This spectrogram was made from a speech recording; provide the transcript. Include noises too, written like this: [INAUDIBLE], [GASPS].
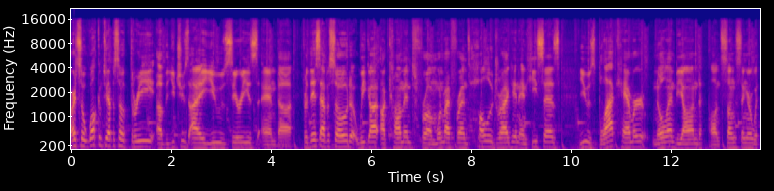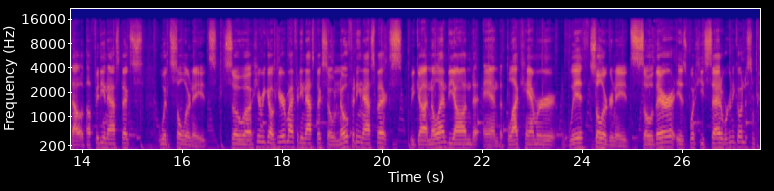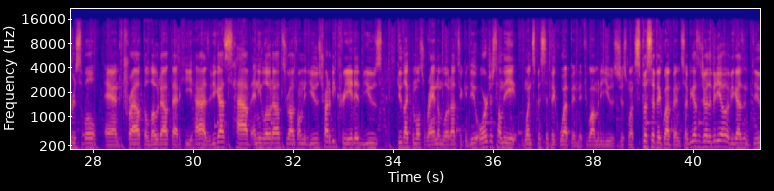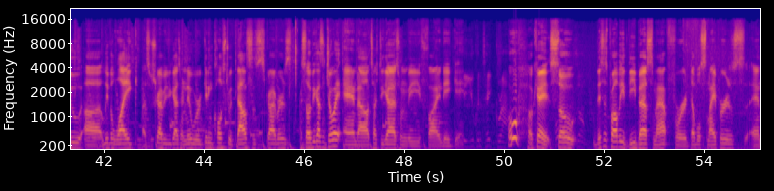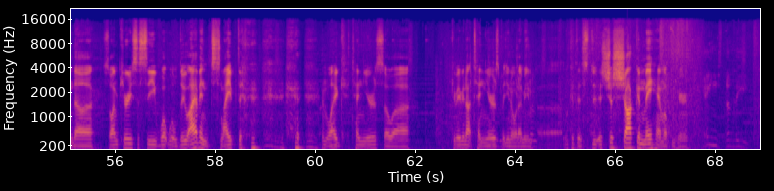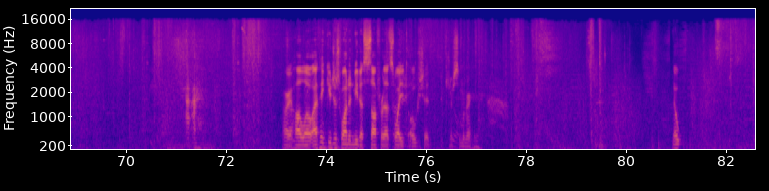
Alright, so welcome to episode 3 of the You Choose I Use series, and uh, for this episode, we got a comment from one of my friends, Holo Dragon, and he says, use Black Hammer, No Land Beyond on Sunsinger without Ophidian aspects with solar nades. So uh, here we go. Here are my Ophidian aspects. So no Ophidian aspects. We got No Land Beyond and Black Hammer with solar grenades. So there is what he said. We're going to go into some Crucible and try out the loadout that he has. If you guys have any loadouts you guys want me to use, try to be creative. Use, do like the most random loadouts you can do. Or just tell me one specific weapon if you want me to use just one specific weapon. So if you guys enjoy the video, if you guys do, uh, leave a like, uh, subscribe if you guys are new. We're getting close to a thousand subscribers. So hope you guys enjoy, and uh, I'll talk to you guys when we find a game. Ooh, okay, so this is probably the best map for double snipers, and uh, so I'm curious to see what we'll do. I haven't sniped [LAUGHS] in like 10 years, so uh, okay, maybe not 10 years, but you know what I mean. Uh, look at this, it's just shotgun mayhem up in here. Ah. Alright, Holo. I think you just wanted me to suffer. That's why you... Oh, shit. There's someone right here. Nope.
